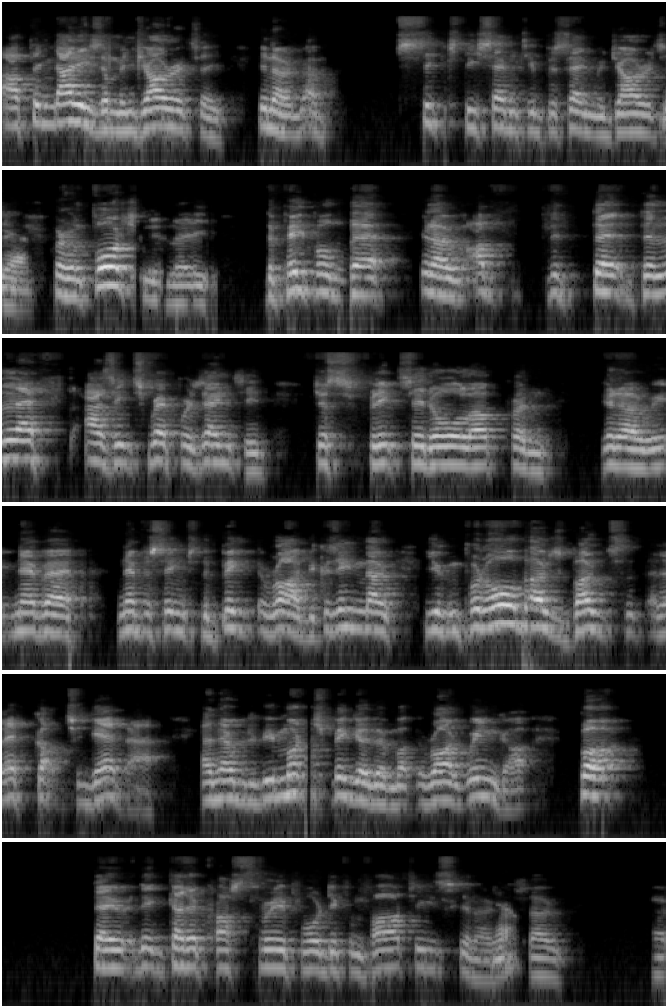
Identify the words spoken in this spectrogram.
I think that is a majority, you know, 60, 70% majority. Yeah. But unfortunately, the people that, you know, the, the, the left as it's represented just splits it all up and, you know, it never never seems to beat the right because even though you can put all those votes that the left got together and they would be much bigger than what the right wing got, but they they get across three or four different parties, you know. Yeah. So, uh,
